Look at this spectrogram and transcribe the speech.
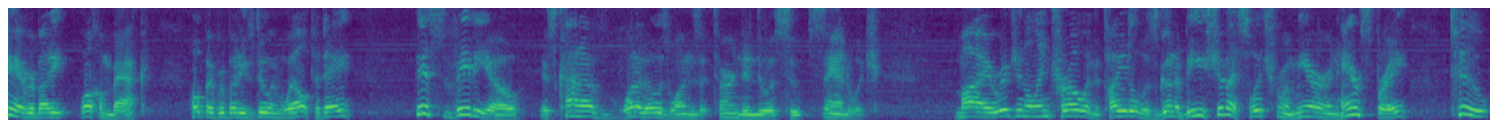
Hey everybody, welcome back. Hope everybody's doing well today. This video is kind of one of those ones that turned into a soup sandwich. My original intro and the title was going to be, should I switch from a mirror and hairspray to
